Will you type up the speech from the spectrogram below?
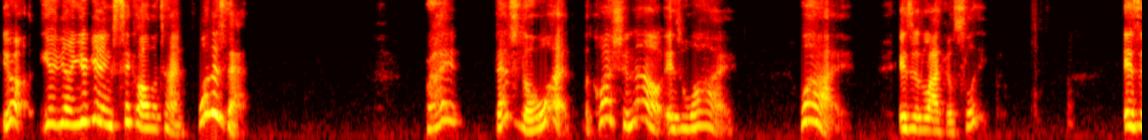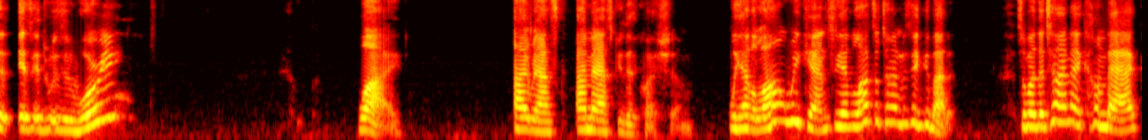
You're, you know, you're getting sick all the time. What is that? Right? That's the what. The question now is why? Why? Is it lack of sleep? Is it is it is it worrying? Why? I'm ask I'm asking you that question. We have a long weekend, so you have lots of time to think about it. So by the time I come back,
